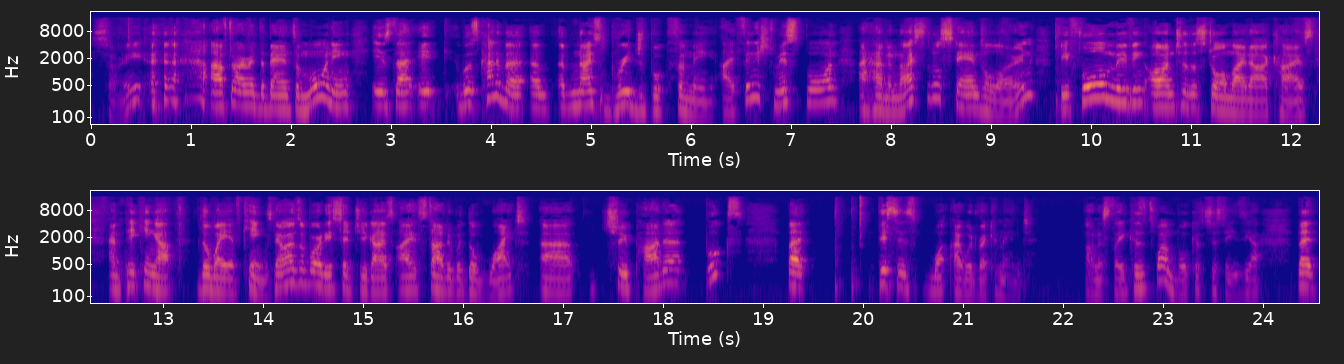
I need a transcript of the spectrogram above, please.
sorry, after I read The Bands of Mourning is that it was kind of a, a, a, nice bridge book for me. I finished Mistborn, I had a nice little standalone before moving on to the Stormlight Archives and picking up The Way of Kings. Now, as I've already said to you guys, I started with the white uh, two-parter books, but this is what I would recommend, honestly, because it's one book, it's just easier. But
